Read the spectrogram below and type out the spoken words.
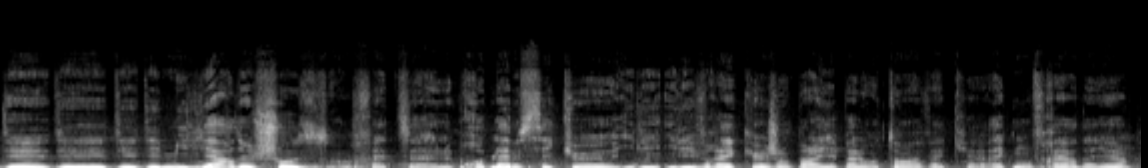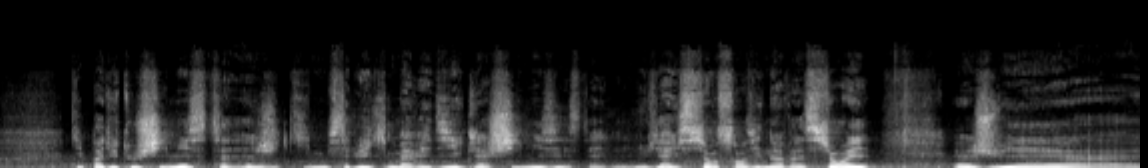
Des, milliards de choses en fait. Le problème c'est que il est, vrai que j'en parlais il n'y a pas longtemps avec, avec mon frère d'ailleurs, qui n'est pas du tout chimiste. qui- C'est lui qui m'avait dit que la chimie c'était une vieille science sans innovation et euh, je lui, euh,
